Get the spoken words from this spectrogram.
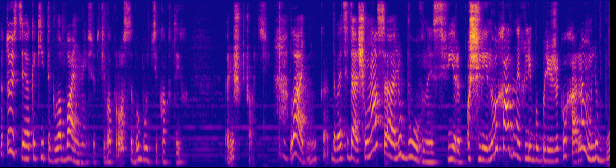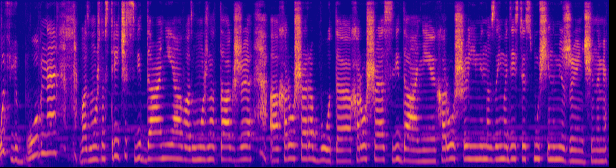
Ну, то есть э, какие-то глобальные все-таки вопросы, вы будете как-то их решать. Ладненько, давайте дальше. У нас а, любовные сферы пошли на выходных, либо ближе к выходным. Любовь, любовная, возможно, встречи, свидания, возможно, также а, хорошая работа, хорошее свидание, хорошее именно взаимодействие с мужчинами, женщинами.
